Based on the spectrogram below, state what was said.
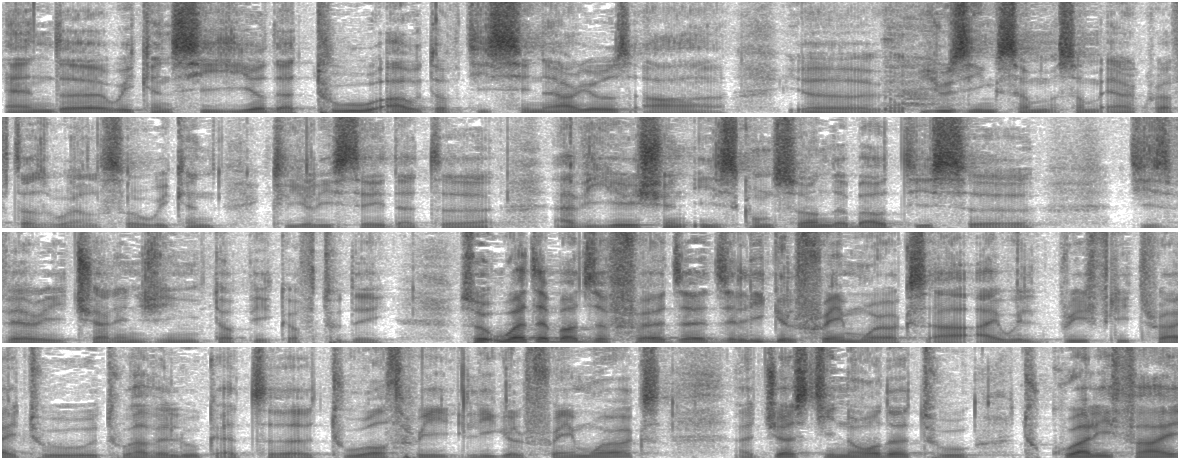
and uh, we can see here that two out of these scenarios are uh, using some, some aircraft as well. So we can clearly say that uh, aviation is concerned about this, uh, this very challenging topic of today. So what about the, the, the, legal frameworks? Uh, I will briefly try to, to have a look at uh, two or three legal frameworks, just in order to, to qualify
